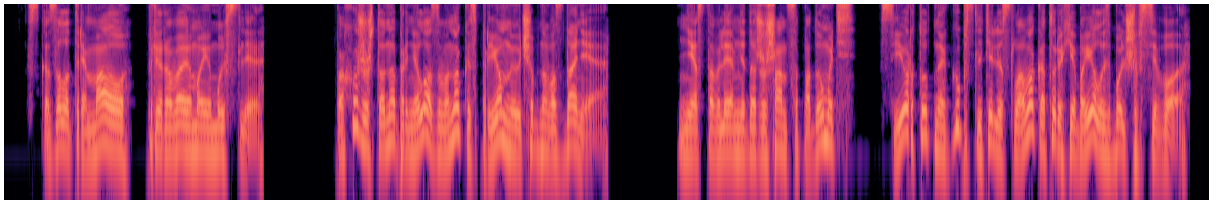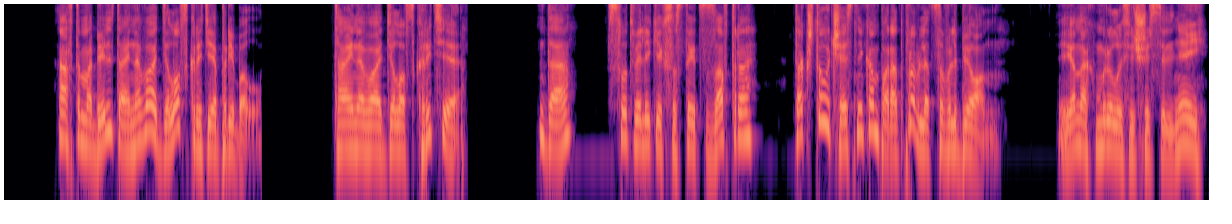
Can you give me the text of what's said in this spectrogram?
— сказала Тремао, прерывая мои мысли. Похоже, что она приняла звонок из приемной учебного здания. Не оставляя мне даже шанса подумать, с её ртутных губ слетели слова, которых я боялась больше всего. «Автомобиль тайного отдела вскрытия прибыл». «Тайного отдела вскрытия?» «Да. Суд Великих состоится завтра, так что участникам пора отправляться в Альбион. Я нахмурилась еще сильней.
